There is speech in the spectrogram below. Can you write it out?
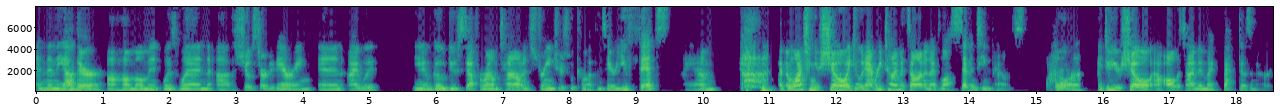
And then the other aha moment was when uh, the show started airing, and I would, you know, go do stuff around town, and strangers would come up and say, "Are you Fitz?" I am. I've been watching your show. I do it every time it's on, and I've lost 17 pounds. Wow. Or I do your show all the time, and my back doesn't hurt.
